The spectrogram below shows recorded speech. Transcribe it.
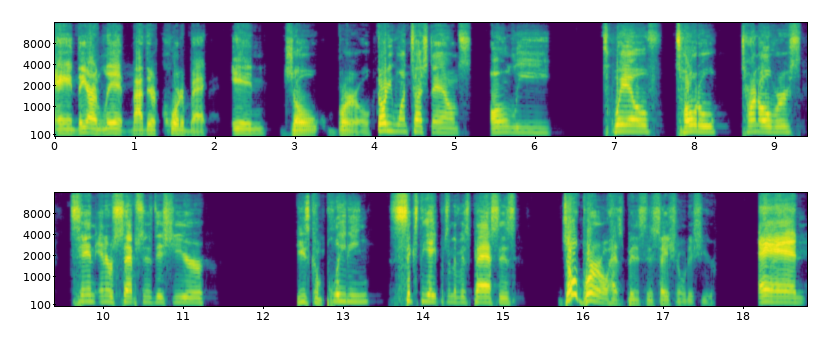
and they are led by their quarterback in Joe Burrow. 31 touchdowns, only 12 total turnovers, 10 interceptions this year. He's completing 68% of his passes. Joe Burrow has been sensational this year. And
